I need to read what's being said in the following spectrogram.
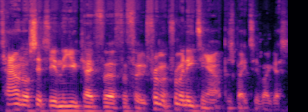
town or city in the UK for for food from from an eating out perspective, I guess.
